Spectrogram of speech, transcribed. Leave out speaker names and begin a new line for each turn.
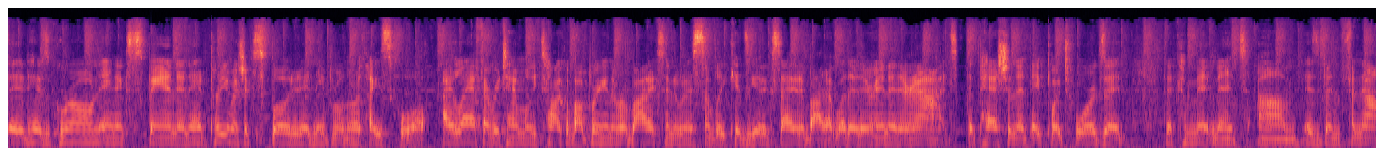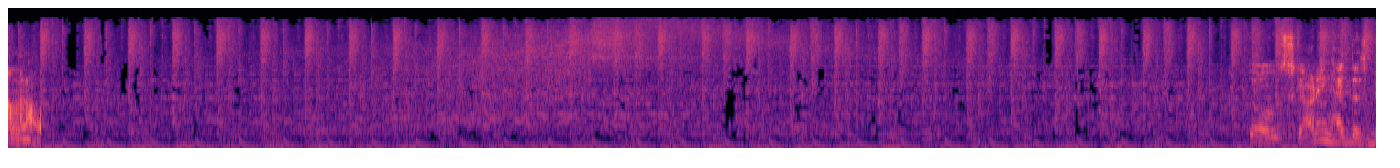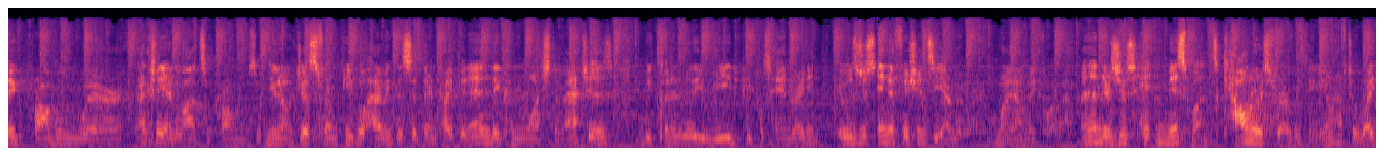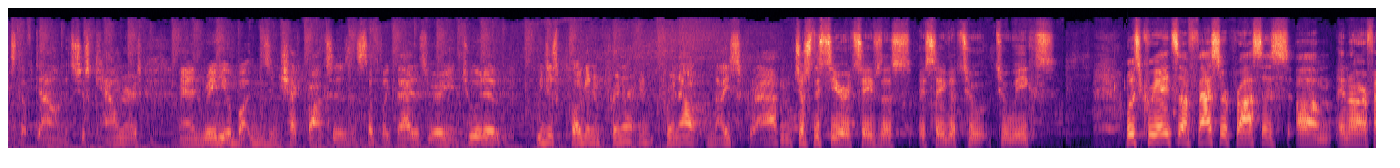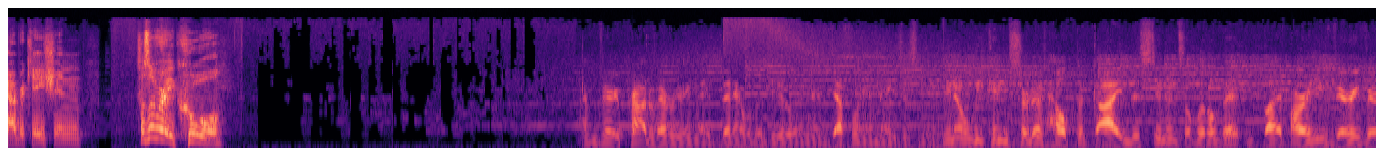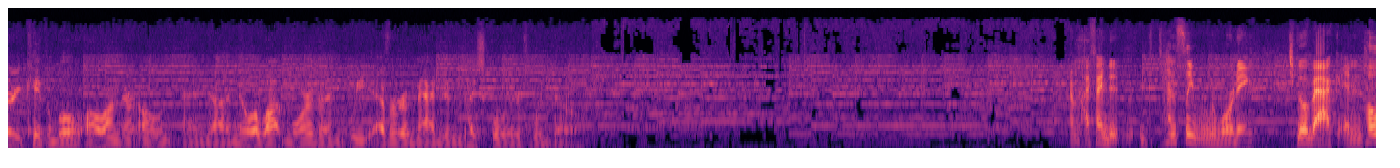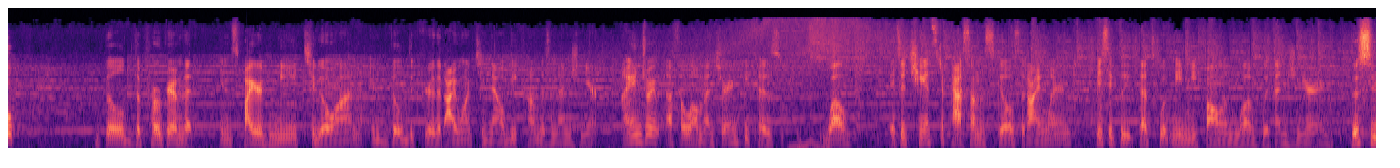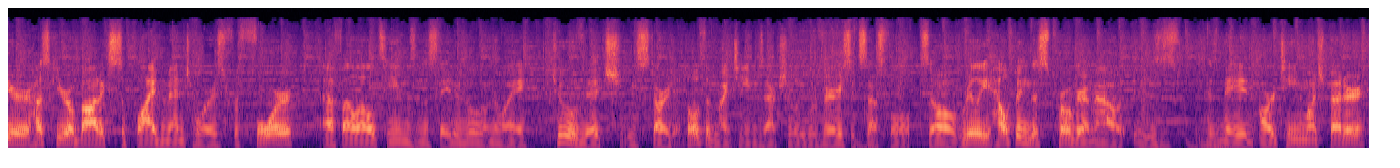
it has grown and expanded and pretty much exploded at Naperville North High School. I laugh every time we talk about bringing the robotics into an assembly. Kids get excited about it, whether they're in it or not. The passion that they put towards it, the commitment um, has been phenomenal.
So scouting had this big problem where, actually had lots of problems, you know, just from people having to sit there and type it in, they couldn't watch the matches, we couldn't really read people's handwriting. It was just inefficiency everywhere. Why not make a web app? And then there's just hit and miss buttons, counters for everything. You don't have to write stuff down. It's just counters and radio buttons and checkboxes and stuff like that. It's very intuitive. We just plug in a printer and print out nice graph.
Just this year, it saves us, it saved us two, two weeks, which creates a faster process um, in our fabrication it's also very cool.
I'm very proud of everything they've been able to do and it definitely amazes me. You know, we can sort of help guide the students a little bit, but already very, very capable all on their own and uh, know a lot more than we ever imagined high schoolers would know.
Um, I find it intensely rewarding to go back and help build the program that inspired me to go on and build the career that I want to now become as an engineer. I enjoy FLL mentoring because, well, it's a chance to pass on the skills that I learned. Basically, that's what made me fall in love with engineering.
This year, Huskie Robotics supplied mentors for four FLL teams in the state of Illinois, two of which we started. Both of my teams actually were very successful. So really helping this program out is has made our team much better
